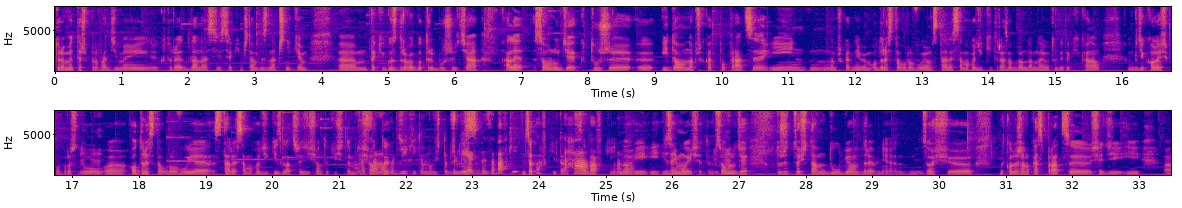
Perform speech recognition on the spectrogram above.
które my też prowadzimy i które dla nas jest jakimś tam wyznacznikiem em, takiego zdrowego trybu życia, ale są ludzie, którzy y, idą na przykład po pracy i na przykład, nie wiem, odrestaurowują stare samochodziki. Teraz oglądam na YouTubie taki kanał, gdzie koleś po prostu Mhm. e, odrestaurowuje stare samochodziki z lat 60. i Ale 70. samochodziki to mówisz, to brzmi Takie jakby zabawki? Zabawki, tak, Aha, zabawki. No i, i, i zajmuje się tym. Są Mhm. ludzie, którzy coś tam dłubią w drewnie. Coś, e, koleżanka z pracy siedzi i e,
